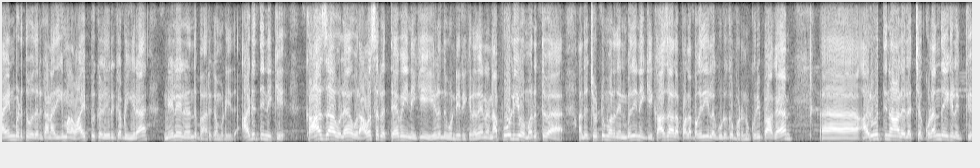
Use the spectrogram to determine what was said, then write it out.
பயன்படுத்துவதற்கான அதிகமான வாய்ப்புகள் இருக்குது அப்படிங்கிற நிலையிலிருந்து பார்க்க முடியுது. அடுத்து இன்னைக்கு காசாவில் ஒரு அவசர தேவை இன்னைக்கு எழுந்து கொண்டிருக்கிறது. என்னன்னா போலியோ மருத்துவ அந்த சொட்டு மருந்து என்பது இன்னைக்கு காசாவில் பல பகுதிகளில் கொடுக்கப்படணும். குறிப்பாக அறுபத்தி நாலு லட்சம் குழந்தைகளுக்கு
